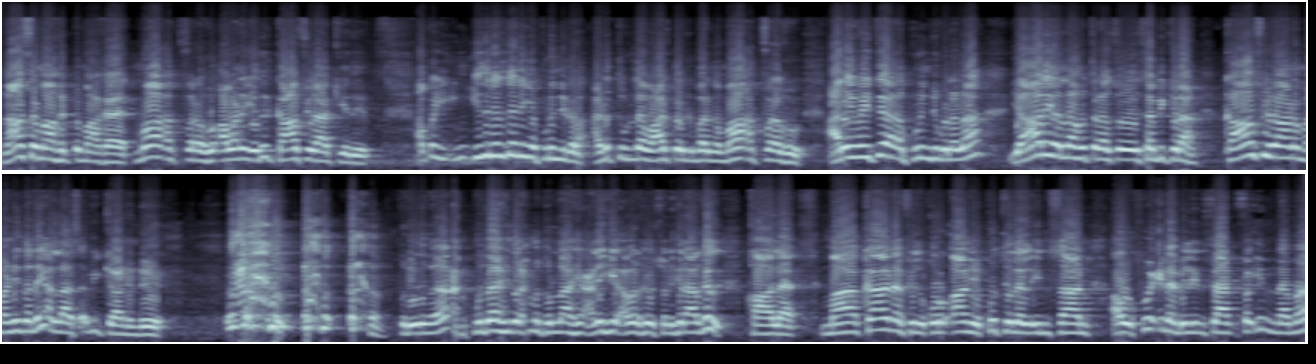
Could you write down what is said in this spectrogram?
நாசமாகட்டுமாக மா அக்ஃபரஹு அவனை எது காஃபிராக்கியது? அப்ப இதுல இருந்து நீங்க புரிஞ்சுக்கலாம். அடுத்து உள்ள வார்த்தை பாருங்க மா அக்ஃபரஹு. அதை வைத்து புரிஞ்சு கொள்ளலாம் யாரை அல்லாஹு தஆலா சபிக்கிறான்? காஃபிரான மனிதனை அல்லாஹ் சபிக்கிறான் என்று. مجاهد رحمة الله عليه அவர்கள் சொல்கிறார்கள் قال ما كان في القرآن قتل الإنسان أو فعل بالإنسان فإنما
